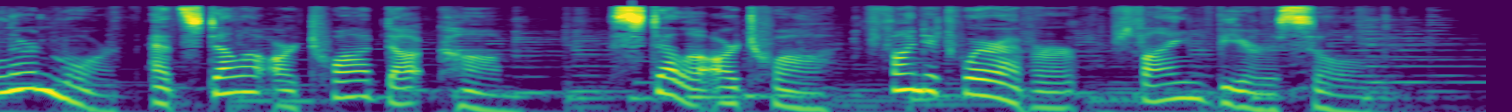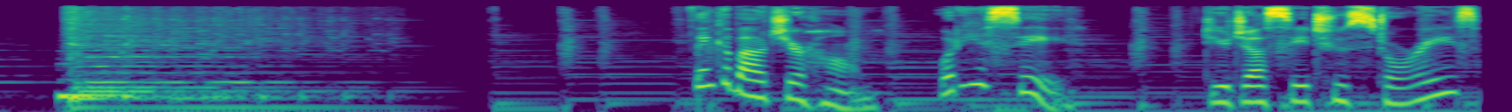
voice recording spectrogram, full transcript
Learn more at stellaartois.com. Stella Artois. Find it wherever fine beer is sold. Think about your home. What do you see? Do you just see two stories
